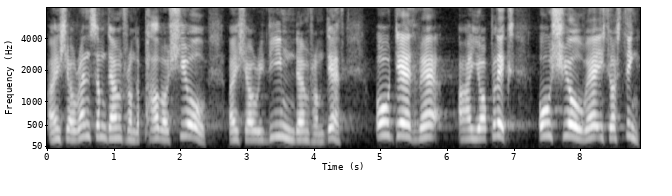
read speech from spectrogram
I shall ransom them from the power of Sheol. I shall redeem them from death. O death, where are your plagues? O Sheol, where is your sting?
